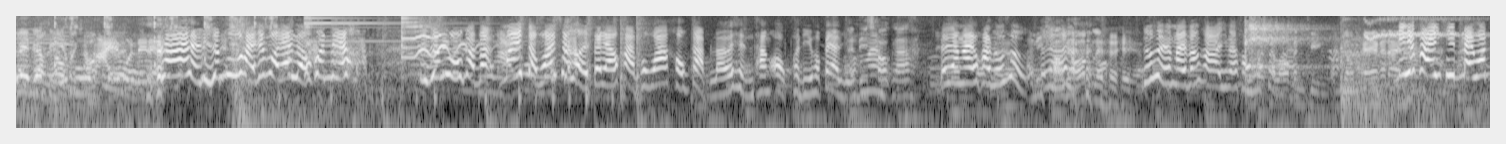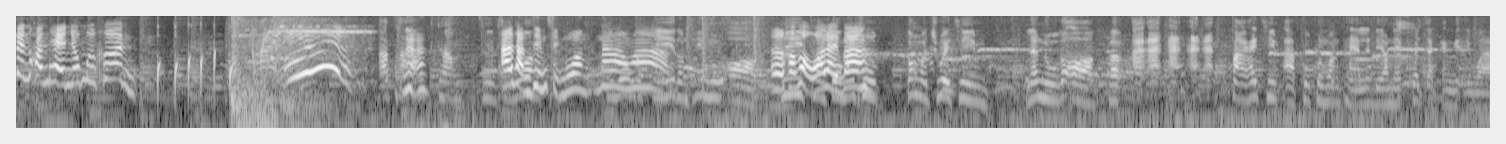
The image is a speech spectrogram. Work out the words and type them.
เล่นก็สีชมพูหายไปหมดเลยเนี่ยใช่ดิฉันพูหายไปหมดเลยเหลือคนเดียวดิฉันพูกลับมาไม่แต่ว่าเฉลยไปแล้วค่ะ เพราะว่าเขากลับแล้วเห็นทางออกพอดีเพราะไปแอบอยู่ข้างล่างเป็นยังไงความรู้สึกอันนี้ช็อกช็อกเลยรู้สึกยังไงบ้างคะอธิบายความรู้สึกทะเลาะกันจริงผมยอมแพ้ก็ได้มีใครคิดไหมว่าเป็นคอนเทนต์ยกมือขึ้นอุ้ยอาถามทำทีมอาถามทีมสีม่วงน่ารักเมื่อมากกี้ตอนที่หนูออกเออเขาบอกว่าอะไรบ้างพี่ทำตัวม่ถูกต้องมาช่วยทีมแล้วหนูก็ออกแบบอะอะอะอะอะ ฝากให้ทีมอะพวกคุณวางแผนแล้วเดี๋ยวเน็กค่อยจัดการกับเอวา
